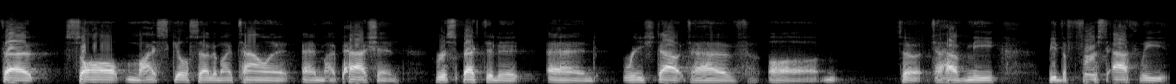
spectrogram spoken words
that saw my skill set and my talent and my passion, respected it, and reached out to have uh, to to have me be the first athlete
